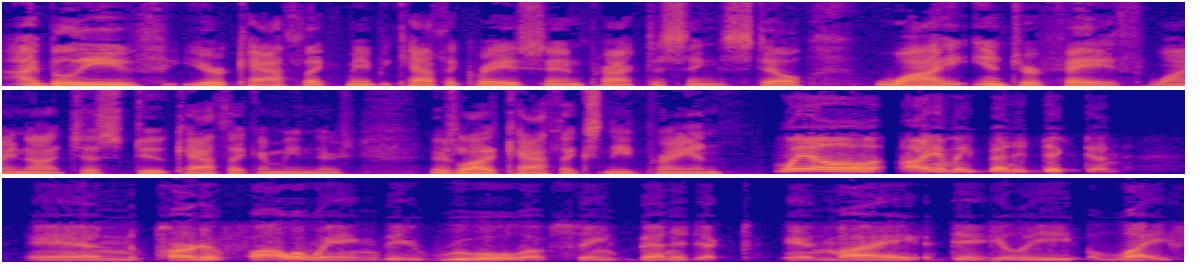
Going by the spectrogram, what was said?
I believe you're Catholic, maybe Catholic raised and practicing still. Why interfaith? Why not just do Catholic? I mean, there's there's a lot of Catholics need praying. Well, I am a Benedictine, and part of following the rule of Saint Benedict in my daily life,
